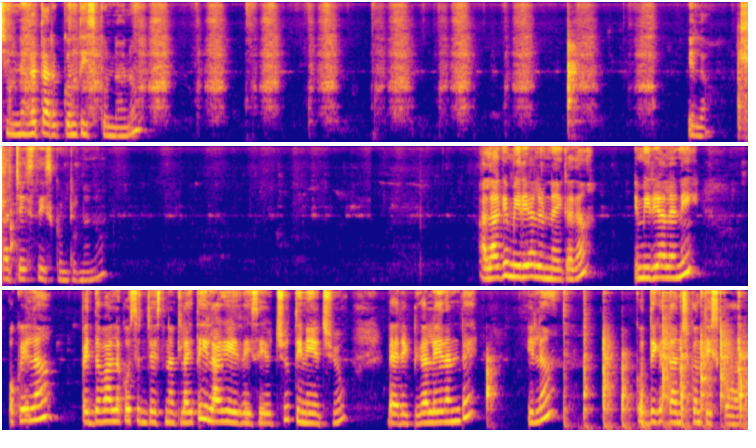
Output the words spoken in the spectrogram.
చిన్నగా తరుక్కొని తీసుకున్నాను. ఇలా కట్ చేసి తీసుకుంటున్నాను. అలాగే మిరియాలు ఉన్నాయి కదా ఈ మిరియాలని ఒకవేళ పెద్దవాళ్ళ కోసం చేసినట్లయితే ఇలాగే వేసేయచ్చు తినేయచ్చు. డైరెక్ట్గా లేదంటే ఇలా కొద్దిగా దంచుకొని తీసుకోవాలి.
